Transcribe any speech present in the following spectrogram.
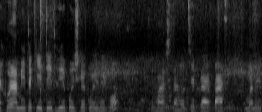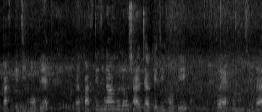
এখন আমি এটা কেটে ধুয়ে পরিষ্কার করে নেব। তো মাছটা হচ্ছে প্রায় পাঁচ মানে পাঁচ কেজি হবে। পাঁচ কেজি না হলেও সাড়ে চার কেজি হবেই। তো এখন হচ্ছে এটা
